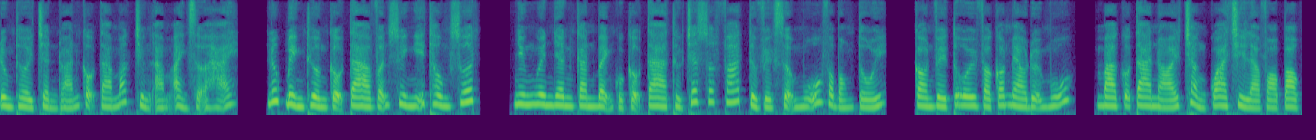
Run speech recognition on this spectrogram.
đồng thời chẩn đoán cậu ta mắc chứng ám ảnh sợ hãi. Lúc bình thường cậu ta vẫn suy nghĩ thông suốt, nhưng nguyên nhân căn bệnh của cậu ta thực chất xuất phát từ việc sợ mũ và bóng tối. Còn về tôi và con mèo đội mũ, mà cậu ta nói chẳng qua chỉ là vỏ bọc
